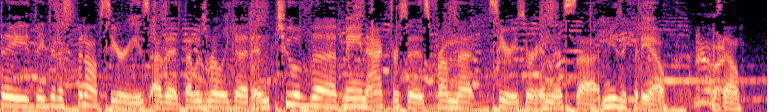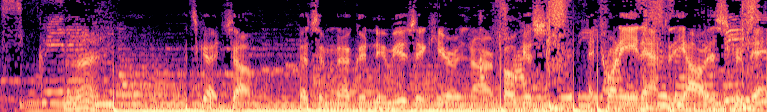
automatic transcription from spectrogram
they they did a spin-off series of it that was really good, and two of the main actresses from that series are in this uh, music video. Really? So All right. That's good. So, got some uh, good new music here in our focus at 28 after the hour. This is a good day.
